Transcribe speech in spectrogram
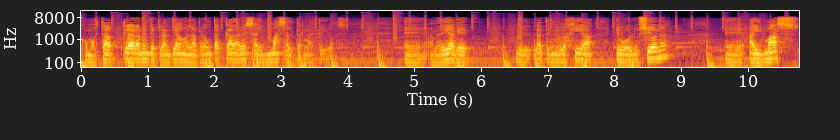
como está claramente planteado en la pregunta, cada vez hay más alternativas. a medida que la tecnología evoluciona, eh, hay más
